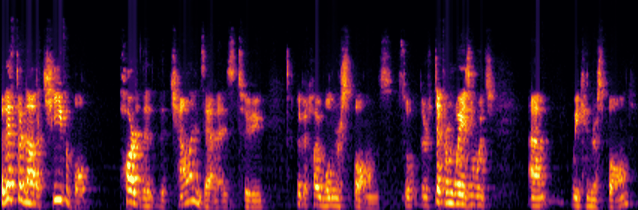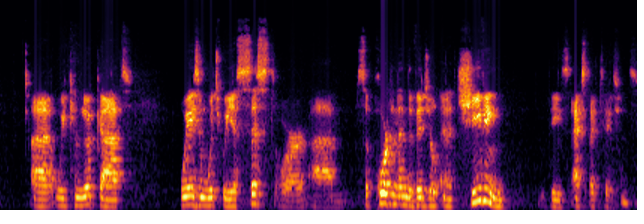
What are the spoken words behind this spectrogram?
But if they're not achievable, part of the, the challenge then is to look at how one responds. So there's different ways in which um, we can respond. Uh, we can look at ways in which we assist or um, support an individual in achieving these expectations.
